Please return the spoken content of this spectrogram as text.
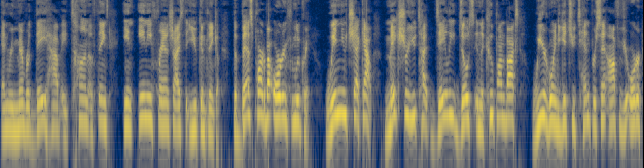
And remember, they have a ton of things in any franchise that you can think of. The best part about ordering from Loot Crate, when you check out, make sure you type daily dose in the coupon box. We are going to get you 10% off of your order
